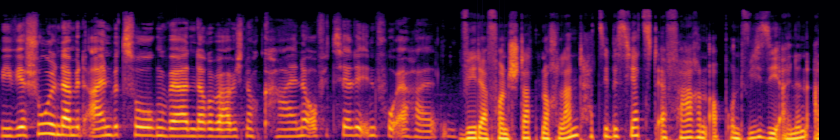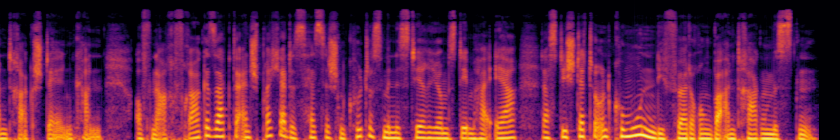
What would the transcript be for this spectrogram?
wie wir Schulen damit einbezogen werden, darüber habe ich noch keine offizielle Info erhalten. Weder von Stadt noch Land hat sie bis jetzt erfahren, ob und wie sie einen Antrag stellen kann. Auf Nachfrage sagte ein Sprecher des hessischen Kultusministeriums dem HR, dass die Städte und Kommunen Kommunen die Förderung beantragen müssten.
